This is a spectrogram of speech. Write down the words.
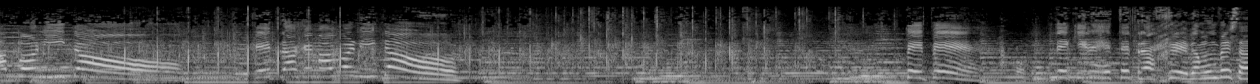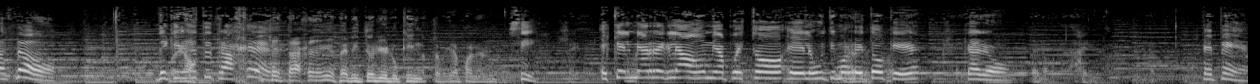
más bonito! ¡Qué traje más bonito! Pepe, ¿de quién es este traje? Dame un besazo. ¿De quién Bueno, es este traje? Este traje es de Vittorio Luquino, te voy a poner un... Sí. Sí, Es que él me ha arreglado, me ha puesto eh, los últimos retoques. Claro. pero... ay, Pepe,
